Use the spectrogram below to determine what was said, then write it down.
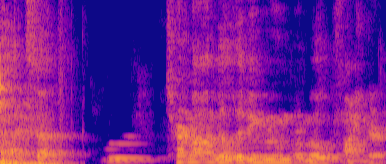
Alexa, turn on the living room remote finder.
